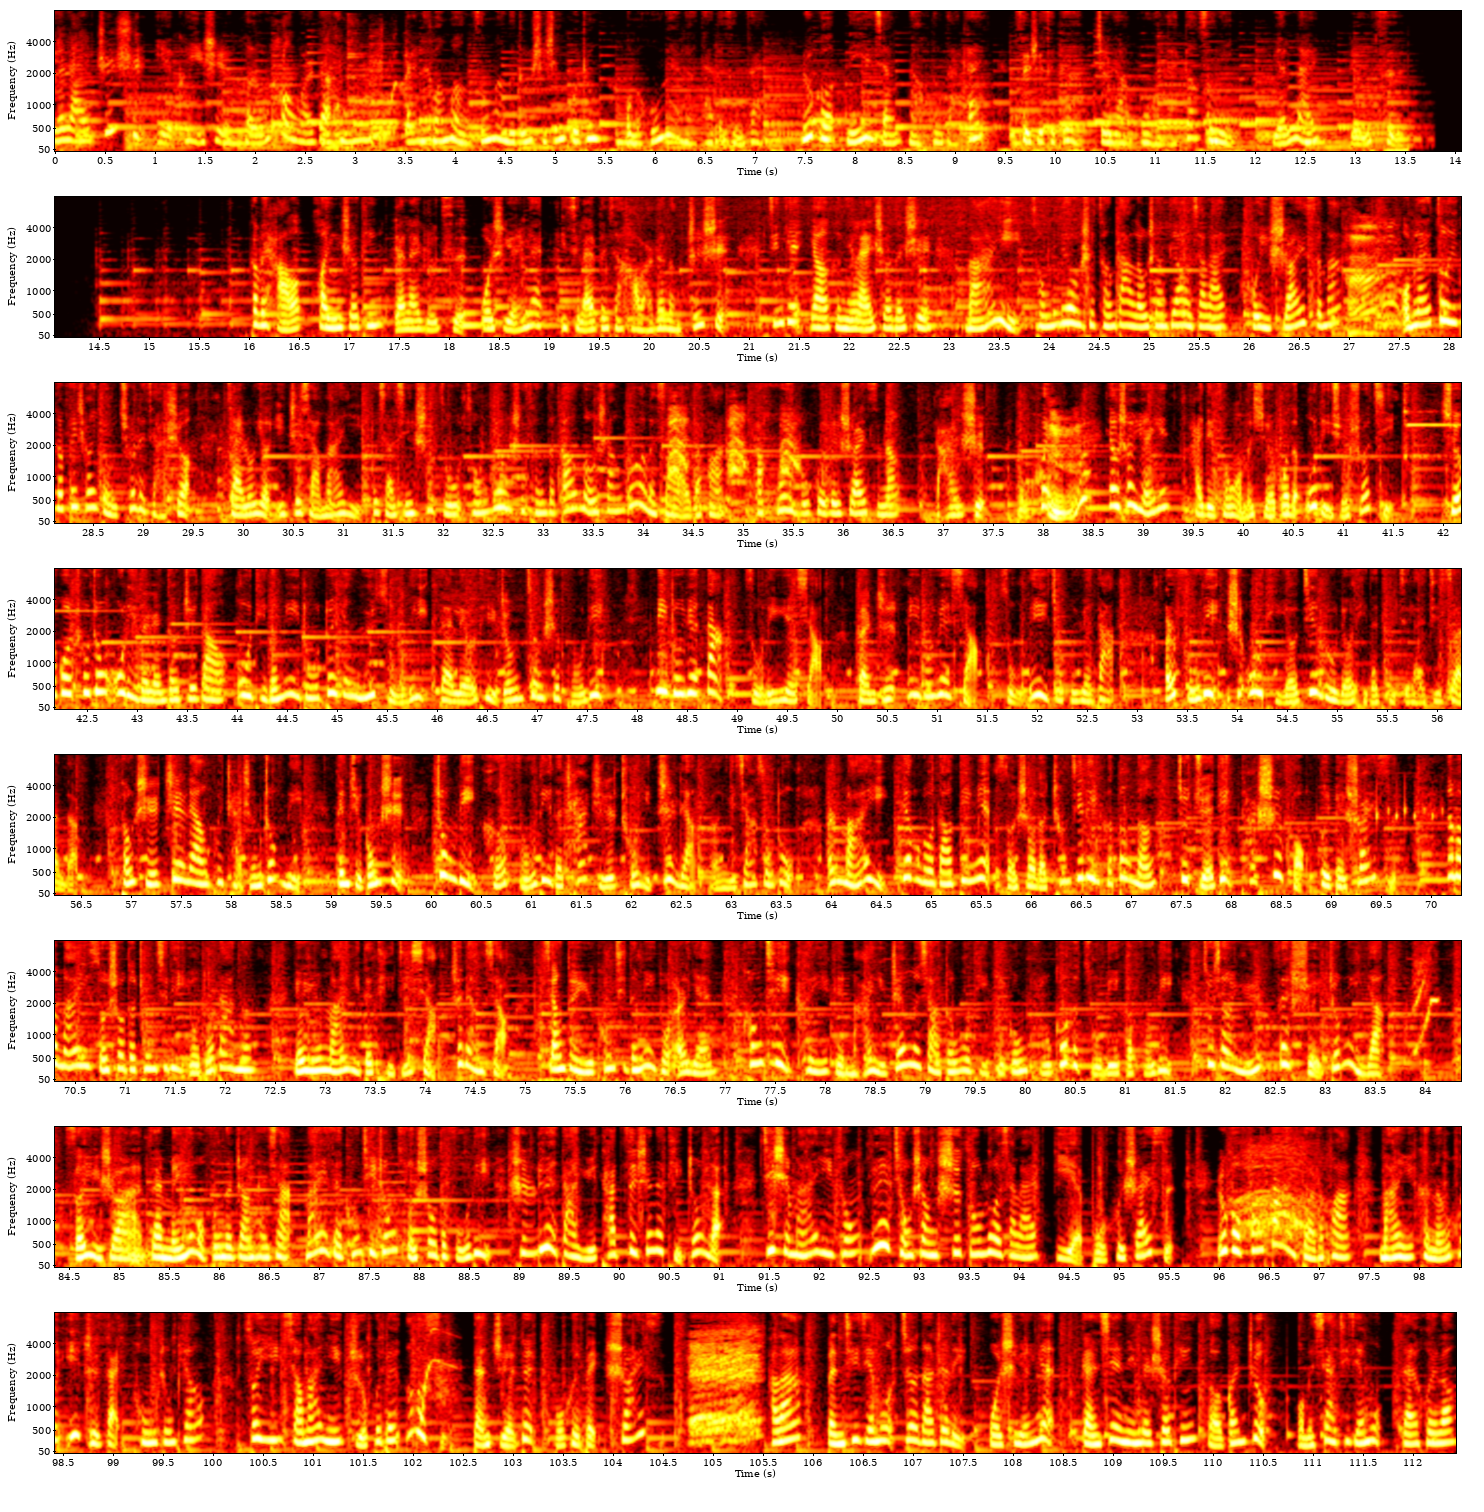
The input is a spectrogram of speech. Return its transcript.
原来知识也可以是很好玩的。来来往往匆忙的都市生活中，我们忽略了它的存在。如果你也想脑洞大开，此时此刻就让我来告诉你，原来如此。各位好，欢迎收听《原来如此》，我是圆圆，一起来分享好玩的冷知识。今天要和您来说的是，蚂蚁从六十层大楼上掉下来会摔死吗？我们来做一个非常有趣的假设：假如有一只小蚂蚁不小心失足从六十层的高楼上落了下来的话，它会不会被摔死呢？答案是不会。要说原因，还得从我们学过的物理学说起。学过初中物理的人都知道，物体的密度对应于阻力，在流体中就是浮力。密度越大，阻力越小；反之，密度越小，阻力就会越大。而浮力是物体由进入流体的体积来计算的。同时，质量会产生重力。根据公式，重力和浮力的差值除以质量等于加速度。而蚂蚁掉落到地面所受的冲击力和动能，就决定它是否会被摔死。那么蚂蚁所受的冲击力有多大呢？由于蚂蚁的体积小、质量小，相对于空气的密度而言，空气可以给蚂蚁这么小的物体提供足够的阻力和浮力，就像鱼在水中一样。所以说啊，在没有风的状态下，蚂蚁在空气中所受的浮力是略大于它自身的体重的。即使蚂蚁从月球上失足落下来，也不会摔死。如果风大一点的话，蚂蚁可能会一直在空中飘。所以小蚂蚁只会被饿死，但绝对不会被摔死。好啦，本期节目就到这里，我是圆圆，感谢您的收听和关注，我们下期节目再会喽。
